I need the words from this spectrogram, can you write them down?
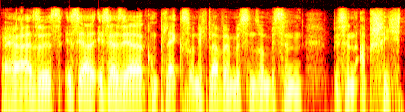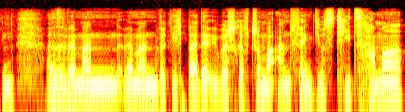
Ja, also es ist ja, ist ja sehr komplex und ich glaube, wir müssen so ein bisschen, bisschen abschichten. Also wenn man, wenn man wirklich bei der Überschrift schon mal anfängt, Justizhammer,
